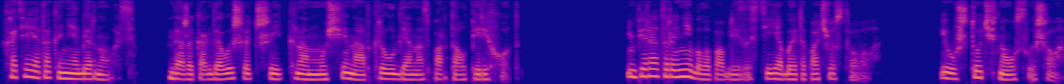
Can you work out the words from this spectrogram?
Хотя я так и не обернулась, даже когда вышедший к нам мужчина открыл для нас портал-переход. Императора не было поблизости, я бы это почувствовала. И уж точно услышала.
